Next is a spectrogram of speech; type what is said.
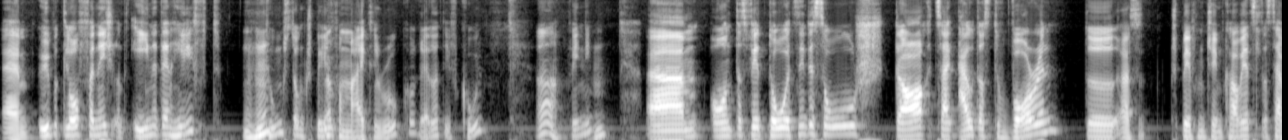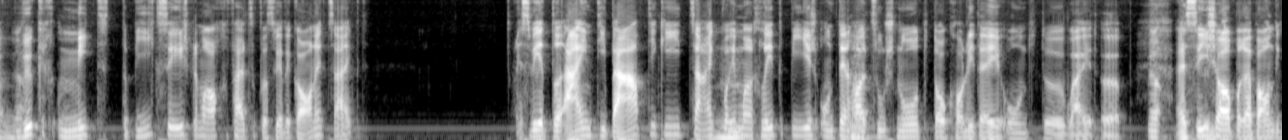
ähm, übergelaufen ist und ihnen dann hilft. Tombstone gespielt von Michael Rooker, relativ cool Ah, finde ich. Ähm, und das wird hier jetzt nicht so stark gezeigt, auch dass der Warren, der, also gespielt von Jim Caviezel, dass er wirklich mit dabei war beim Rachenfeldzug, das wird er gar nicht gezeigt. Es wird der eine Bärtige gezeigt, der immer ein bisschen dabei ist, und dann halt sonst nur der Doc Holliday und der Wyatt Earp. Ja, es war aber eine Bande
